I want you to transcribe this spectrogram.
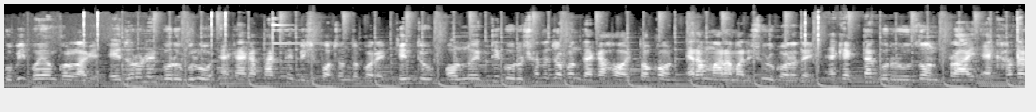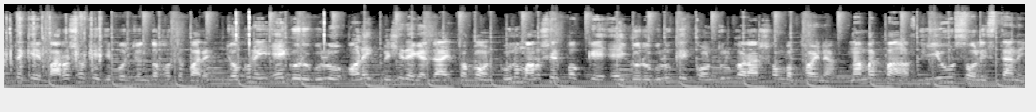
খুবই ভয়ঙ্কর লাগে। এই ধরনের গরুগুলো একা একা থাকতে বেশি পছন্দ করে। কিন্তু অন্য একটি গরুর সাথে যখন দেখা হয়, তখন এরা মারামারি শুরু করে দেয়। এক একটা গরুর ওজন প্রায় এক হাজার থেকে বারোশো কেজি পর্যন্ত হতে পারে। যখনই এই গরুগুলো অনেক বেশি রেগে যায়, তখন কোনো মানুষের পক্ষে এই গরুগুলোকে কন্ট্রোল করা সম্ভব হয় না। নাম্বার পাঁচ পিওর সলিস্তানি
